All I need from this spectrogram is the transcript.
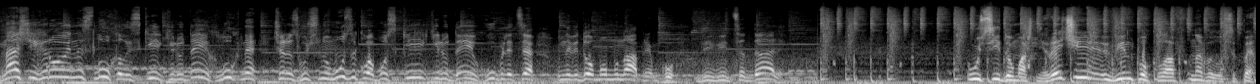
Наші герої не слухали, скільки людей глухне через гучну музику або скільки людей губляться у невідомому напрямку. Дивіться далі. Усі домашні речі він поклав на велосипед.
